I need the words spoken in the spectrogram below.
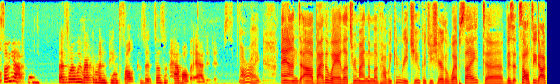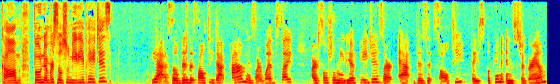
so yeah, so that's why we recommend pink salt because it doesn't have all the additives. All right. And uh, by the way, let's remind them of how we can reach you. Could you share the website, uh, visit salty.com, phone number, social media pages? Yeah, so visitsalty.com is our website. Our social media pages are at Visit Salty, Facebook and Instagram.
